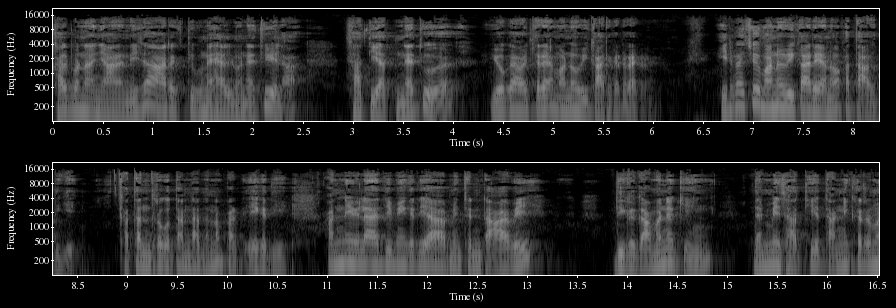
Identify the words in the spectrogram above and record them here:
කල්පනා ඥාන නිසා ආරක් තිබුණ හැල්ම නැති වෙලා සතියක් නැතුව යෝගාවචරය මනෝ විකාරයකට වැටෙනවා. ඊට පස්සේ මනෝ විකාරය යනවා කතාව දිගේ. කතන්දර ගොතන්න හදන ඒක දිගේ. අන්නේ වෙලාවේදී මේක දිහා මෙතෙන්ට ආවේ දිග ගමනකින් දැන් මේ සතිය තනි කරම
